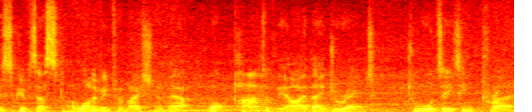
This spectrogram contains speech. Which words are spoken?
This gives us a lot of information about what part of the eye they direct towards eating prey.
